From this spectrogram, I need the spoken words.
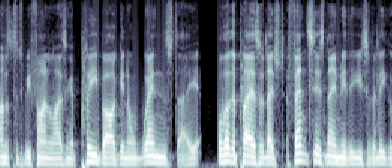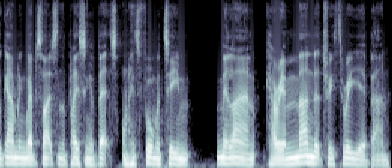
understood to be finalising a plea bargain on Wednesday. Although the player's alleged offences, namely the use of illegal gambling websites and the placing of bets on his former team, Milan, carry a mandatory three year ban,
